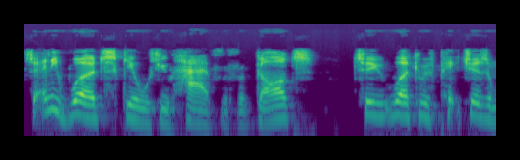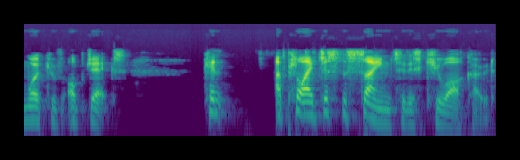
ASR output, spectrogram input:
So any word skills you have with regards to working with pictures and working with objects can apply just the same to this QR code.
